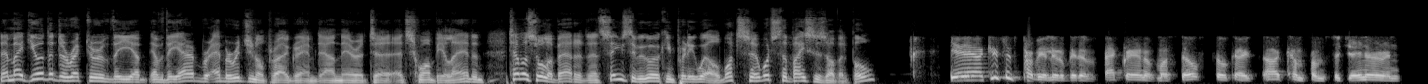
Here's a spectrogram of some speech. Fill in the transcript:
Now, mate, you're the director of the uh, of the Ab- Aboriginal program down there at uh, at Swampy Land, and tell us all about it. And it seems to be working pretty well. What's uh, what's the basis of it, Paul? Yeah, I guess it's probably a little bit of background of myself, Pilko. I come from Ceduna and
